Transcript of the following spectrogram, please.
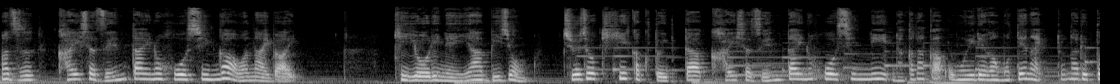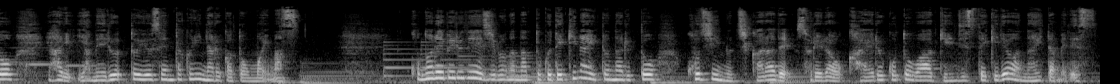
まず会社全体の方針が合わない場合。企業理念やビジョン中長期計画といった会社全体の方針になかなか思い入れが持てないとなるとやはり辞めるという選択になるかと思います。このレベルで自分が納得できないとなると個人の力でそれらを変えることは現実的ではないためです。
